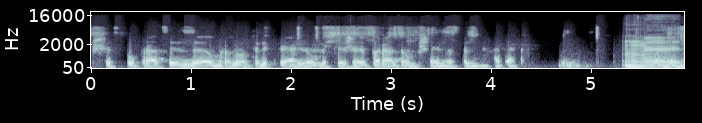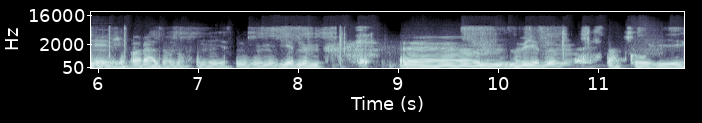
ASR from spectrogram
przy współpracy z obroną terytorialną myślę, że poradzą przy następnych atakach. Mam nadzieję, że poradzą. No, w sumie jestem z nimi w jednym w jednym statku i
